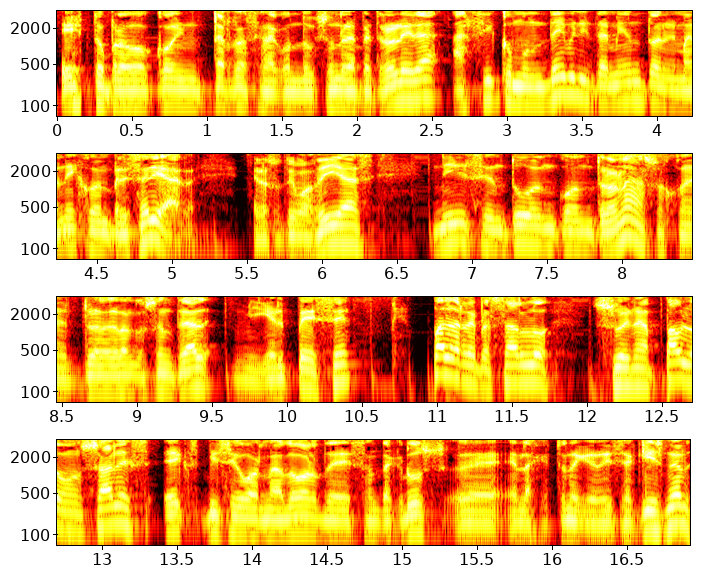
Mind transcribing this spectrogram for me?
Esto provocó internas en la conducción de la petrolera, así como un debilitamiento en el manejo empresarial. En los últimos días, Nielsen tuvo encontronazos con el titular del Banco Central, Miguel Pese. Para reemplazarlo, suena Pablo González, ex vicegobernador de Santa Cruz eh, en la gestión de Cristina Kirchner,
